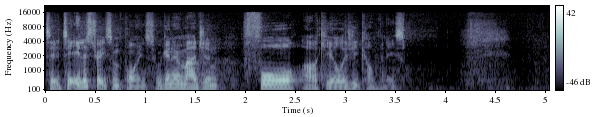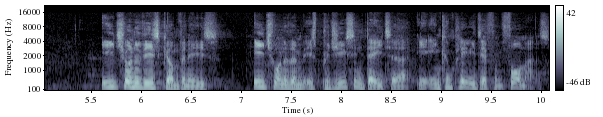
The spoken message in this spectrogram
to, to illustrate some points, we're going to imagine four archaeology companies. Each one of these companies, each one of them is producing data in completely different formats.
